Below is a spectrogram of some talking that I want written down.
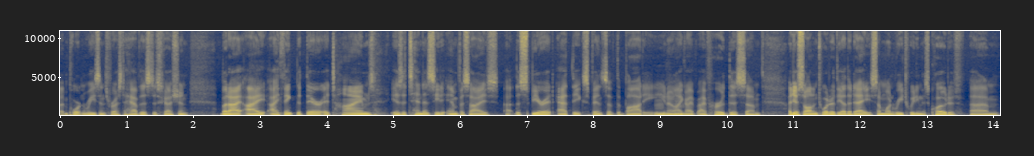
important reasons for us to have this discussion. But I, I, I think that there at times is a tendency to emphasize uh, the spirit at the expense of the body. You know, like I've, I've heard this. Um, I just saw it on Twitter the other day. Someone retweeting this quote of um,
